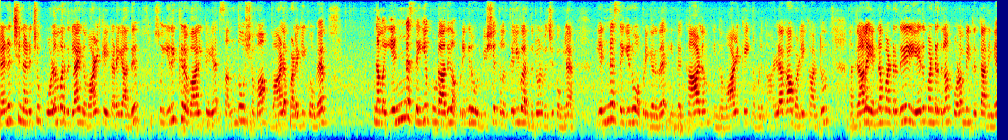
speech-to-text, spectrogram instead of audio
நினச்சி நினச்சி புலம்புறதுக்கெலாம் இந்த வாழ்க்கை கிடையாது. ஸோ இருக்கிற வாழ்க்கையை சந்தோஷமாக வாழ பழகிக்கோங்க. நம்ம என்ன செய்யக்கூடாது அப்படிங்கிற ஒரு விஷயத்துல தெளிவாக இருந்துட்டோம்னு வச்சுக்கோங்களேன். என்ன செய்யணும் அப்படிங்கிறத இந்த காலம் இந்த வாழ்க்கை நம்மளுக்கு அழகா வழிகாட்டும். அதனால என்ன பண்ணுறது ஏது பண்ணுறதுலாம் குழம்பிட்டு இருக்காதீங்க.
